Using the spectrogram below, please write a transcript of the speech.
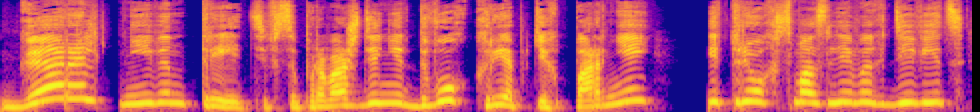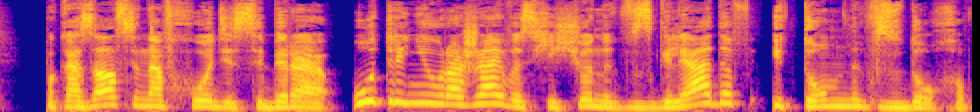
Геральт Нивен III в сопровождении двух крепких парней и трех смазливых девиц показался на входе, собирая утренний урожай восхищенных взглядов и томных вздохов.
